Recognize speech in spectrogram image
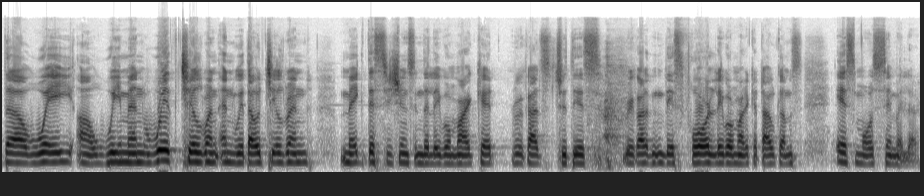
the way uh, women with children and without children make decisions in the labor market regards to this, regarding these four labor market outcomes is more similar.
